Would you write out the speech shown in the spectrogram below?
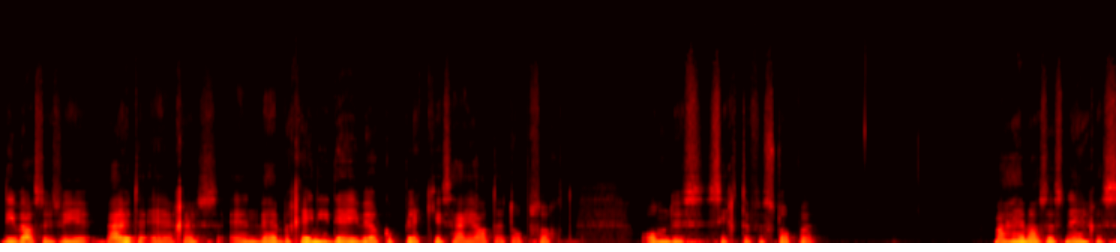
Die was dus weer buiten ergens. En we hebben geen idee welke plekjes hij altijd opzocht om dus zich te verstoppen. Maar hij was dus nergens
